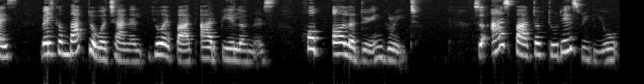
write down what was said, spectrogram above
guys, welcome back to our channel UiPath RPA Learners. Hope all are doing great. So as part of today's video,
